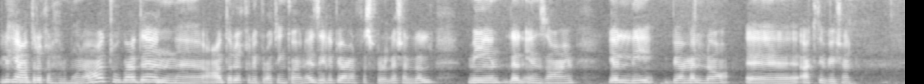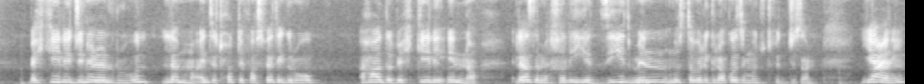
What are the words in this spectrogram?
اللي هي عن طريق الهرمونات وبعدين عن طريق ال protein kinase اللي بيعمل phosphorylation للمين للإنزيم يلي بيعمل له activation بحكي لي general rule لما انت تحطي phosphate group هذا بيحكي لي إنه لازم الخلية تزيد من مستوى الجلوكوز الموجود في الجسم. يعني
